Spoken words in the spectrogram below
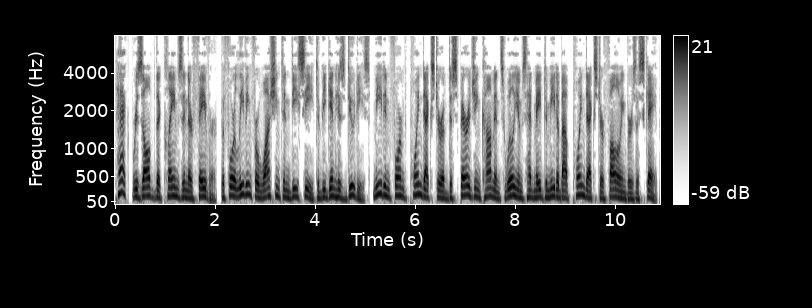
Peck, resolved the claims in their favor. Before leaving for Washington, D.C. to begin his duties, Mead informed Poindexter of disparaging comments Williams had made to Mead about Poindexter following Burr's escape.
